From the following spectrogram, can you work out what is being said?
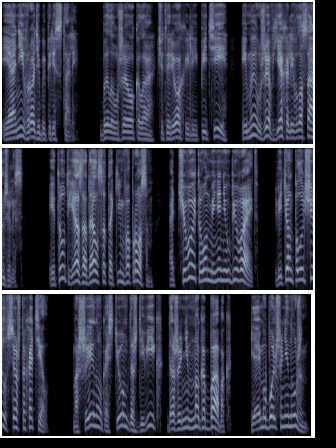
и они вроде бы перестали. Было уже около четырех или пяти, и мы уже въехали в Лос-Анджелес. И тут я задался таким вопросом. Отчего это он меня не убивает? Ведь он получил все, что хотел. Машину, костюм, дождевик, даже немного бабок. Я ему больше не нужен.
